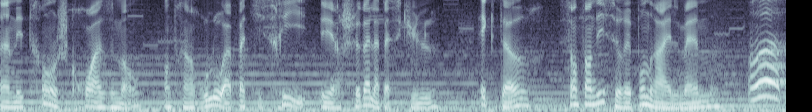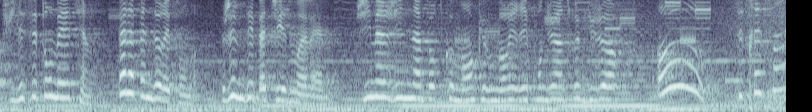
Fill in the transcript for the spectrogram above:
un étrange croisement entre un rouleau à pâtisserie et un cheval à bascule, Hector s'entendit se répondre à elle-même Oh, puis laissez tomber, tiens. Pas la peine de répondre. Je vais me dépatouiller de moi-même. J'imagine n'importe comment que vous m'auriez répondu un truc du genre Oh, c'est très simple.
